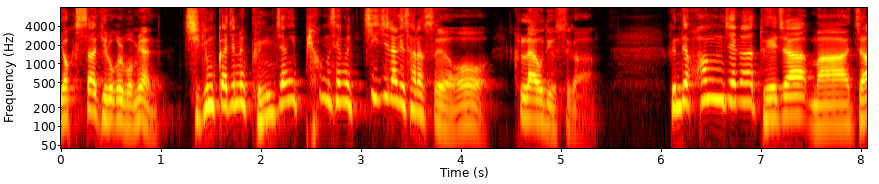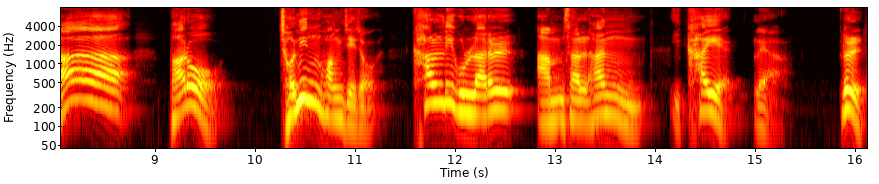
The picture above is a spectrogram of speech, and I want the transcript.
역사 기록을 보면 지금까지는 굉장히 평생을 찌질하게 살았어요. 클라우디우스가. 근데 황제가 되자마자 바로 전인 황제죠. 칼리굴라를 암살한 이 카이레아를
